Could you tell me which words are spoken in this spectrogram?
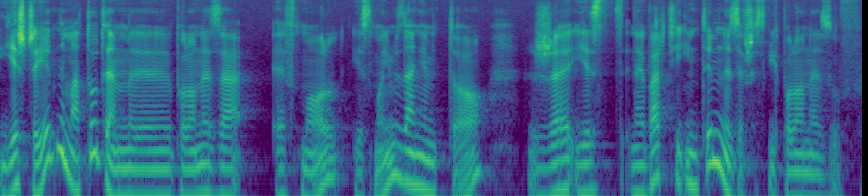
Jeszcze jednym atutem poloneza F-moll jest moim zdaniem to, że jest najbardziej intymny ze wszystkich polonezów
